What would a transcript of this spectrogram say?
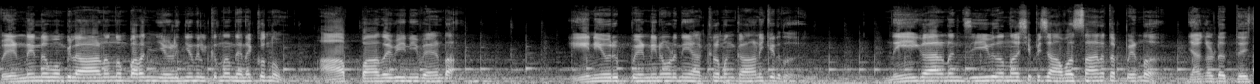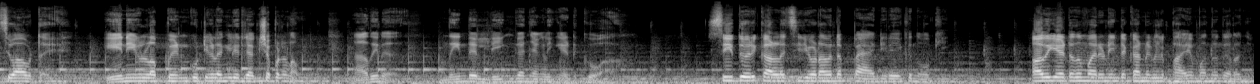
പെണ്ണിന്റെ മുമ്പിൽ ആണെന്നും പറഞ്ഞ് എളിഞ്ഞു നിൽക്കുന്ന നിനക്കൊന്നും ആ പദവി ഇനി വേണ്ട. ഇനി ഒരു പെണ്ണിനോട് നീ അക്രമം കാണിക്കരുത്. നീ കാരണം ജീവിതം നശിപ്പിച്ച അവസാനത്തെ പെണ്ണ് ഞങ്ങളുടെ ദച്ചുവാവട്ടെ ഇനിയുള്ള പെൺകുട്ടികളെങ്കിലും രക്ഷപ്പെടണം. അതിന് നിന്റെ ലിംഗം ഞങ്ങളിങ്ങ് എടുക്കുക സിദ്ധു ഒരു കള്ളച്ചിരിയോട് അവന്റെ പാന്റിലേക്ക് നോക്കി. അത് കേട്ടതും വരുണിന്റെ കണ്ണുകളിൽ ഭയം വന്ന് നിറഞ്ഞു.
